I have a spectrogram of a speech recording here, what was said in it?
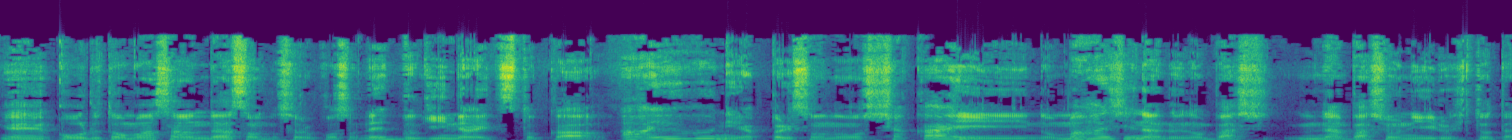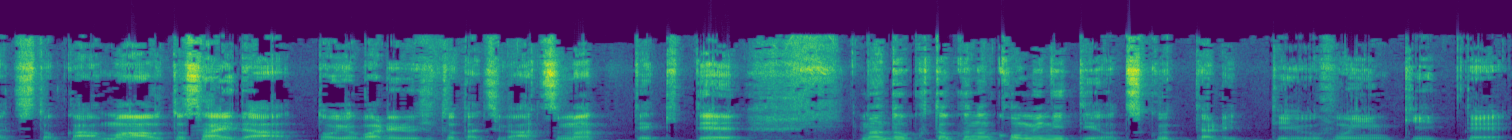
えー、ポール・トーマス・アンダーソンのそれこそね、ブギーナイツとか、ああいうふうにやっぱりその社会のマージナルの場所な場所にいる人たちとか、まあアウトサイダーと呼ばれる人たちが集まってきて、まあ独特のコミュニティを作ったりっていう雰囲気って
